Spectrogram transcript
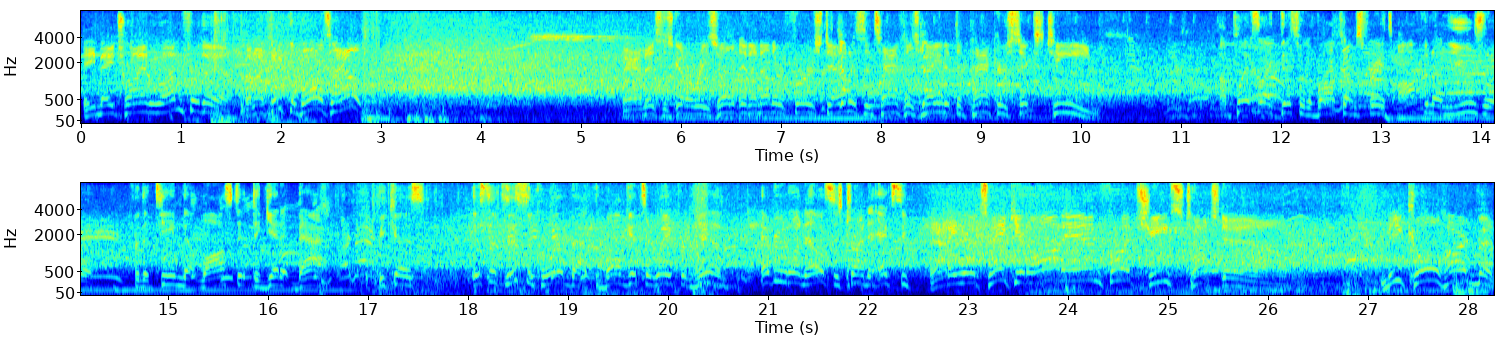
He may try and run for them, but I think the ball's out. And this is going to result in another first down as the tackle's made at the Packers 16. On plays like this, when the ball comes free, it's often unusual for the team that lost it to get it back. Because this is, this is a quarterback. The ball gets away from him. Everyone else is trying to execute. And he will take it on in for a Chiefs touchdown. Mecole Hardman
